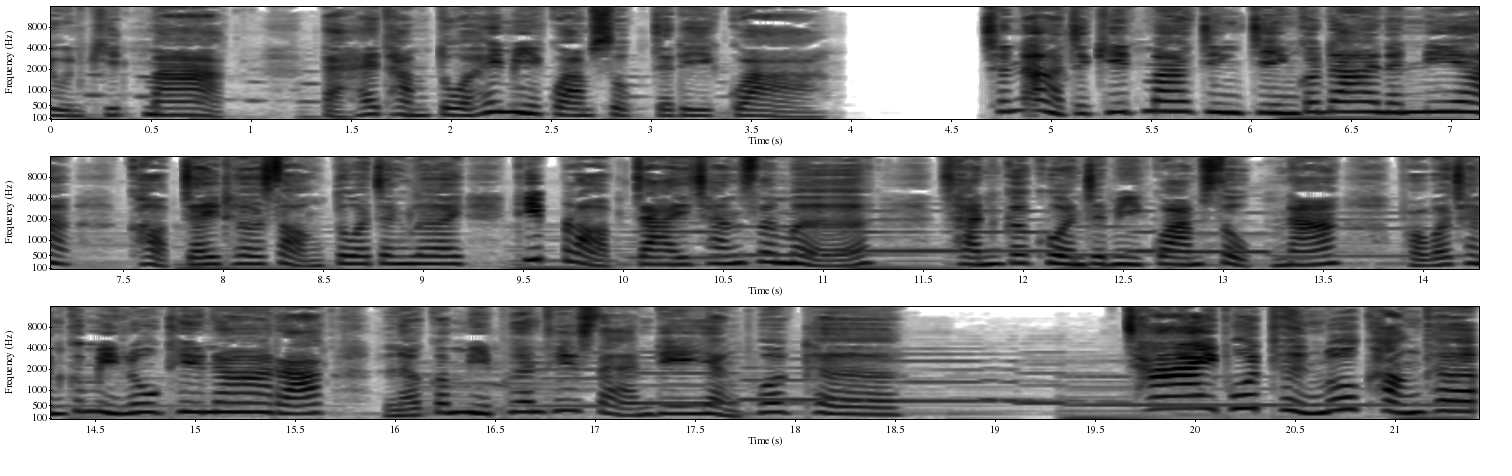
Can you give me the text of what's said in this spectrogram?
ยูนคิดมาก แต่ให้ทำตัวให้มีความสุขจะดีกว่า ฉันอาจจะคิดมากจริง ๆ ก็ได้นะเนี่ย ขอบใจเธอสองตัวจังเลย ที่ปลอบใจฉันเสมอ ฉันก็ควรจะมีความสุขนะ เพราะว่าฉันก็มีลูกที่น่ารัก แล้วก็มีเพื่อนที่แสนดีอย่างพวกเธอใช่พูดถึงลูกของเธอ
